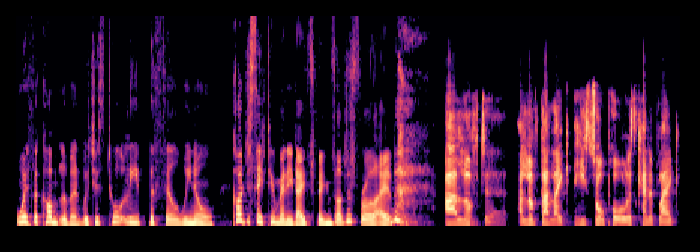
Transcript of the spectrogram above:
with a compliment, which is totally the Phil we know. Can't just say too many nice things. I'll just throw that in. I loved it. I love that like he saw Paul as kind of like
